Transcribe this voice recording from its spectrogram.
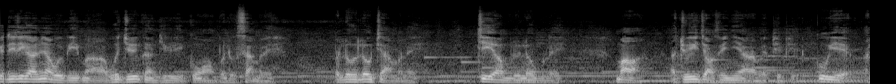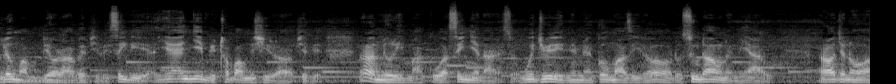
ကဲဒီဒီကမြဝေပြီးမှာဝကြွေးကန်ကြီးတွေကုံအောင်ဘယ်လိုဆက်မလဲဘယ်လိုလုပ်ကြမလဲကြည်အောင်ဘယ်လိုလုပ်မလဲမအကျွေးကြောင်စိတ်ညစ်ရတာပဲဖြစ်ဖြစ်ကိုယ့်ရဲ့အလုံးမမပြောတာပဲဖြစ်ဖြစ်စိတ်တွေအရန်ညစ်ပြီးထွက်ပေါက်မရှိတော့တာဖြစ်ဖြစ်အဲ့လိုမျိုးတွေမှာကိုကစိတ်ညစ်လာတယ်ဆိုဝကြွေးတွေမြန်မြန်ကုံပါစီတော့တို့ဆူတောင်းလည်းမရဘူးအဲ့တော့ကျွန်တော်က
